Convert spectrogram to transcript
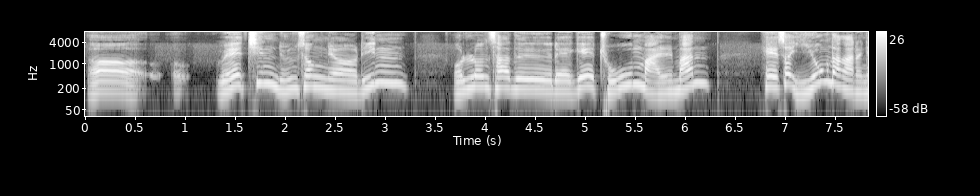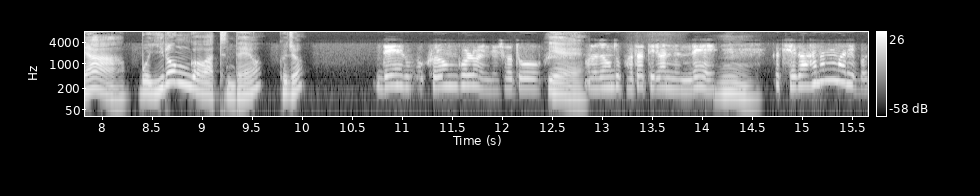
어왜 친윤석열인 언론사들에게 좋은 말만 해서 이용당하느냐 뭐 이런 거 같은데요. 그죠? 네, 뭐 그런 걸로 이제 저도 예. 어느 정도 받아들였는데 음. 그러니까 제가 하는 말이 뭐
